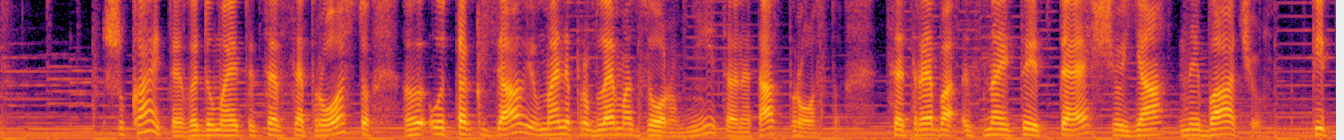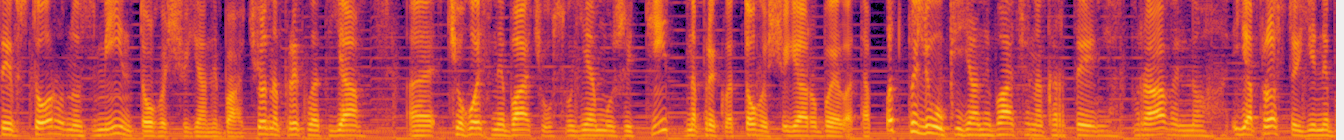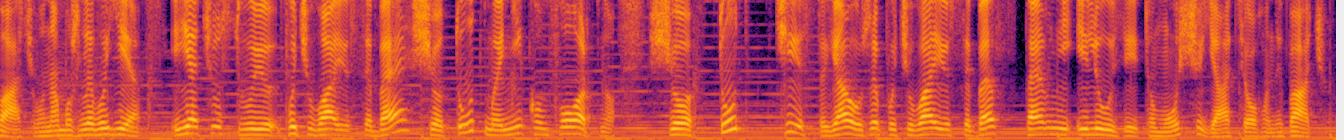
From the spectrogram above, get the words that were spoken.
Шукайте, ви думаєте, це все просто. Е, От так взяв і в мене проблема з зором. Ні, це не так просто. Це треба знайти те, що я не бачу, піти в сторону змін того, що я не бачу. Наприклад, я е, чогось не бачу у своєму житті, наприклад, того, що я робила там. От пилюки я не бачу на картині. Правильно, я просто її не бачу. Вона можливо є. І я чувствую, почуваю себе, що тут мені комфортно, що тут. Чисто я вже почуваю себе в певній ілюзії, тому що я цього не бачу.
